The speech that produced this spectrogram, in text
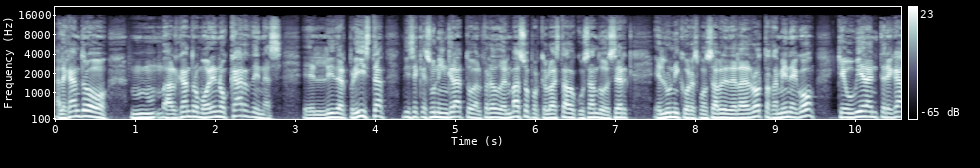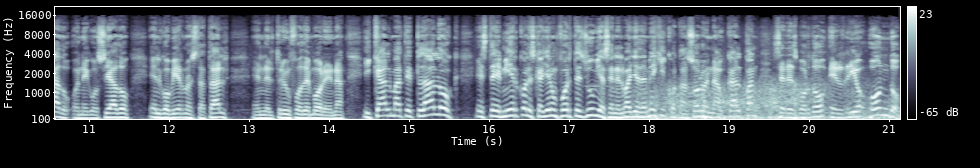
Alejandro, mm, Alejandro Moreno Cárdenas, el líder priista, dice que es un ingrato Alfredo del Mazo porque lo ha estado acusando de ser el único responsable de la derrota. También negó que hubiera entregado o negociado el gobierno estatal en el triunfo de Morena. Y cálmate, Tlaloc, este miércoles cayeron fuertes lluvias en el Valle de México, tan solo en Naucalpan se desbordó el río Hondo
